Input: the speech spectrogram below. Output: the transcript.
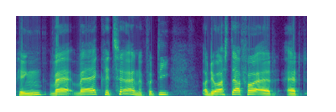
penge? Hvad, hvad er kriterierne? Fordi, og det er også derfor, at, at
